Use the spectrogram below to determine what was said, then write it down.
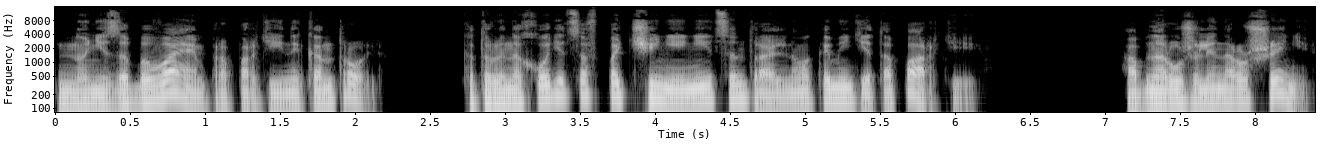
Но не забываем про партийный контроль который находится в подчинении Центрального комитета партии. Обнаружили нарушение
